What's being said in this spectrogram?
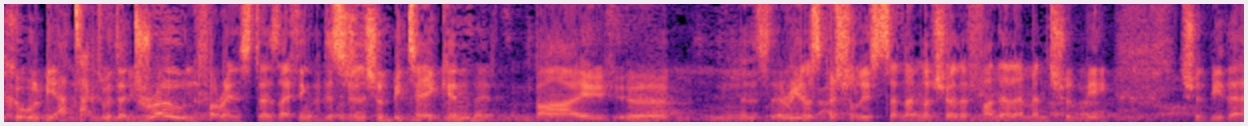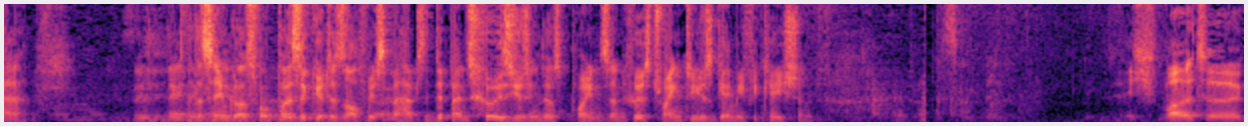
who will be attacked with a drone, for instance, I think the decision should be taken by uh, real specialists, and I'm not sure the fun element should be should be there. The same goes for prosecutor's office. Perhaps it depends who is using those points and who is trying to use gamification. Ich wollte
